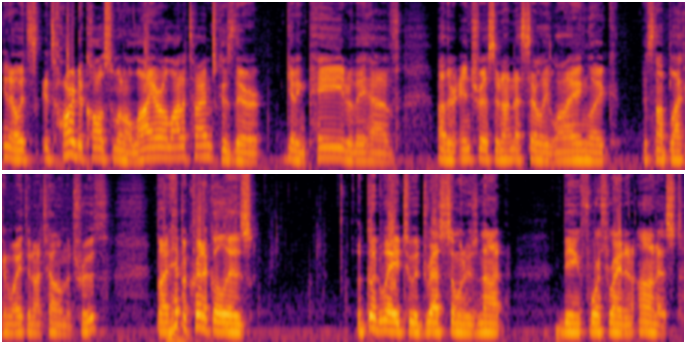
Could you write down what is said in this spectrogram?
You know, it's it's hard to call someone a liar a lot of times because they're getting paid or they have other interests. They're not necessarily lying like it's not black and white, they're not telling the truth. But hypocritical is a good way to address someone who's not being forthright and honest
